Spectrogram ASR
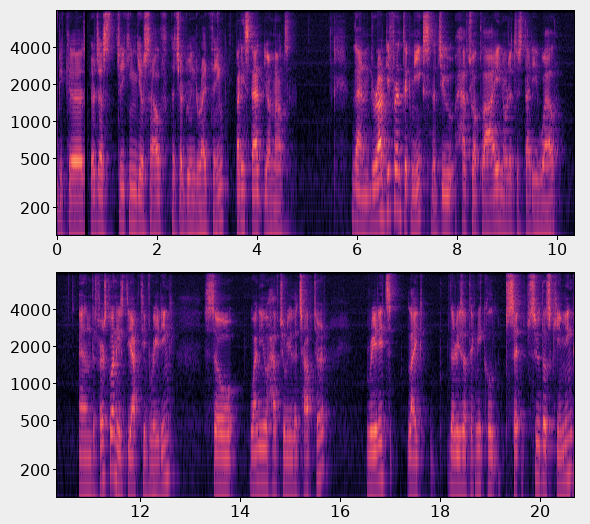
because you're just tricking yourself that you're doing the right thing, but instead you're not. Then there are different techniques that you have to apply in order to study well. And the first one is the active reading. So when you have to read a chapter, read it like there is a technique called pseudo skimming.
